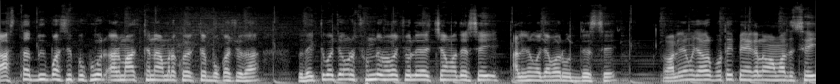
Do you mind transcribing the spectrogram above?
রাস্তার দুই পাশে পুকুর আর মাঝখানে আমরা কয়েকটা বোকাচোদা। তো দেখতে পাচ্ছি আমরা সুন্দরভাবে চলে যাচ্ছি আমাদের সেই আলীনগর যাওয়ার উদ্দেশ্যে। তো আলীনগর যাওয়ার পথেই পেয়ে গেলাম আমাদের সেই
